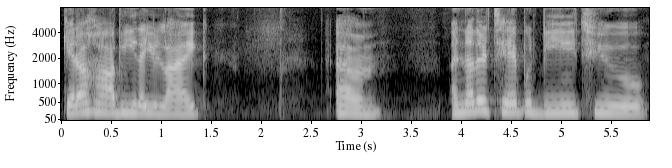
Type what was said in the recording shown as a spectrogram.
get a hobby that you like. Um another tip would be to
